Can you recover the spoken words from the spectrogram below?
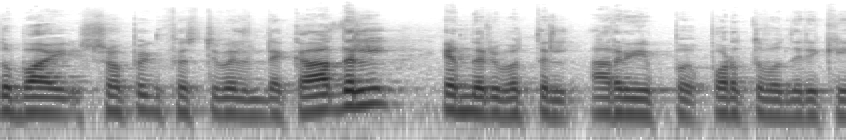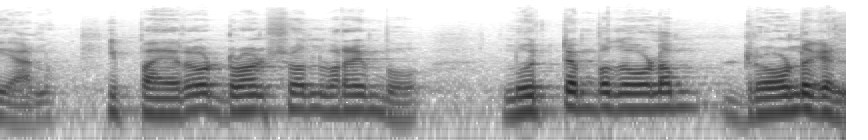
ദുബായ് ഷോപ്പിംഗ് ഫെസ്റ്റിവലിന്റെ കാതൽ എന്ന രൂപത്തിൽ അറിയിപ്പ് പുറത്തു വന്നിരിക്കുകയാണ്. ഈ പൈറോ ഡ്രോൺ ഷോ എന്ന് പറയുമ്പോൾ നൂറ്റമ്പതോളം ഡ്രോണുകൾ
